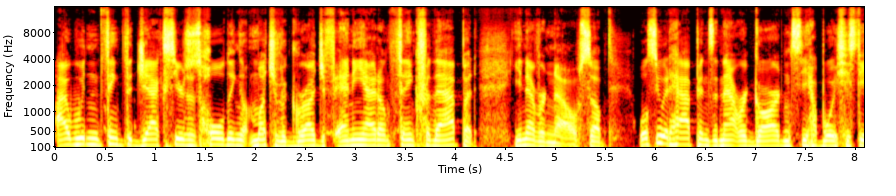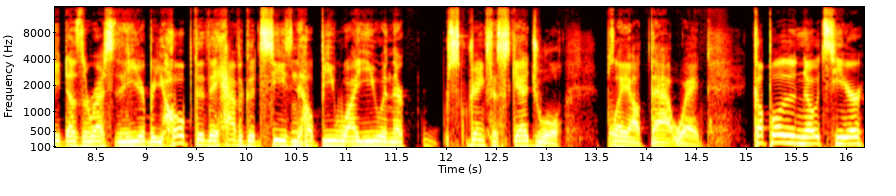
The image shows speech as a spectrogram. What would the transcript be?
I wouldn't think that Jack Sears is holding much of a grudge, if any, I don't think, for that, but you never know. So we'll see what happens in that regard and see how Boise State does the rest of the year. But you hope that they have a good season to help BYU and their strength of schedule play out that way. Couple other notes here.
